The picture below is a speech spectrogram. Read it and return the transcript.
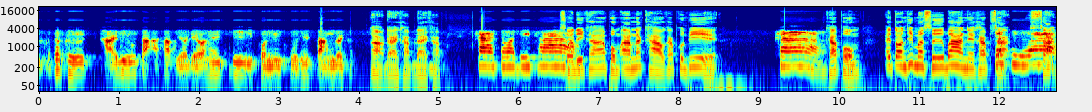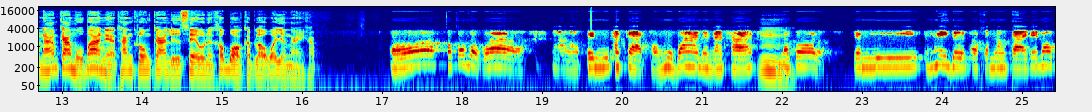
ำก็คือขายวิวสระครับ เดี๋ยวเดี๋ยวให้พี่อีกคนหนึ่งคุยให้ฟังด้วยครับอ้าวได้ครับได้ครับ ค่ะ สวัสดีค่ะ สวัสดีครับ ผมอาร์มนักข่าวครับ คุณพี่ ค่ะ ครับผมไอตอนที่มาซื้อบ้านเนี่ยครับสระก็คือว่าสระน้ำกลางหมู่บ้านเนี่ย ทางโครงการหรือเซลล์เนี่ยเขาบอกกับเราว่ายังไงครับอ๋อเขาก็บอกว่าอ่าเป็นอากาศของหมู่บ้านเนี่ยนะคะอืมแล้วก็จะมีให้เดินออกกำลังกายได้รอบ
